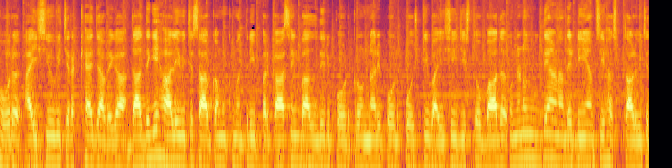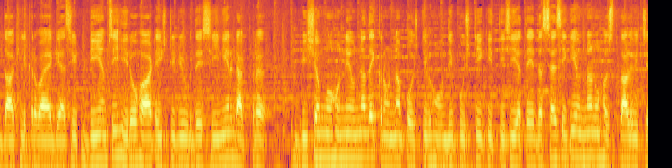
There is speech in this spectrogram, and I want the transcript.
ਹੋਰ ਆਈਸੀਯੂ ਵਿੱਚ ਰੱਖਿਆ ਜਾਵੇਗਾ। ਦੱਸ ਦਈਏ ਹਾਲ ਹੀ ਵਿੱਚ ਸਾਬਕਾ ਮੁੱਖ ਮੰਤਰੀ ਪ੍ਰਕਾਸ਼ ਸਿੰਘ ਬਾਦਲ ਦੀ ਰਿਪੋਰਟ, ਕਰੋਨਾ ਰਿਪੋਰਟ ਪੋਜ਼ਿਟਿਵ ਆਈ ਸੀ, ਜਿਸ ਤੋਂ ਬਾਅਦ ਉਹਨਾਂ ਨੂੰ ਲੁਧਿਆਣਾ ਦੇ ਡੀਐਮਸੀ ਹਸਪਤਾਲ ਵਿੱਚ ਦਾਖਲ ਕਰਵਾਇਆ ਗਿਆ ਸੀ। ਡੀਐਮਸੀ ਹੀਰੋ ਹਾਰਟ ਇੰਸਟੀਚਿਊਟ ਦੇ ਸੀਨੀਅਰ ਡਾਕਟਰ ਬਿਸ਼ਮ ਮੋਹਨ ਨੇ ਉਹਨਾਂ ਦੇ ਕਰੋਨਾ ਪੋਜ਼ਿਟਿਵ ਹੋਣ ਦੀ ਪੁਸ਼ਟੀ ਕੀਤੀ ਸੀ ਅਤੇ ਦੱਸਿਆ ਸੀ ਕਿ ਉਹਨਾਂ ਨੂੰ ਹਸਪਤਾਲ ਵਿੱਚ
